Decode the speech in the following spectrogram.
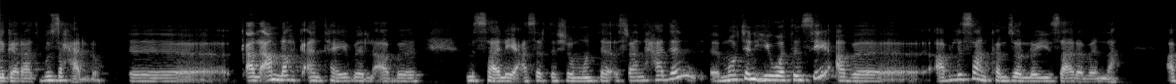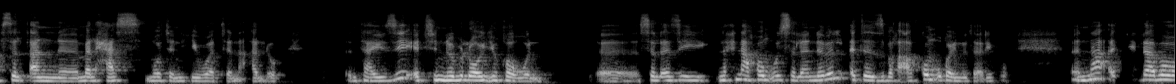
ነገራት ብዙሕ ኣሎ ቃል ኣምላኽ ከዓ እንታይ ይብል ኣብ ምሳሌ 1821 ሞትን ሂወትን ሲ ኣብ ልሳን ከም ዘሎ ይዛረበና ኣብ ስልጣን መልሓስ ሞትን ሂወትን ኣሎ እንታይ እዩ እዚ? እቲ ንብሎ ይኸውን። ስለዚ ንሕና ከምኡ ስለ ንብል እቲ ህዝቢ ከዓ ከምኡ ኮይኑ ተሪፉ። እና እቲ ለበዋ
